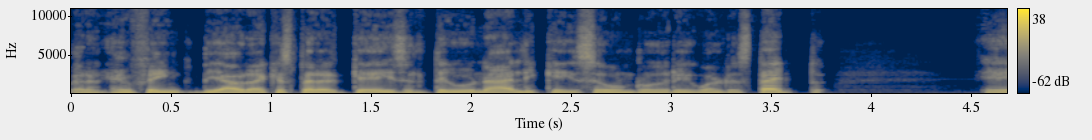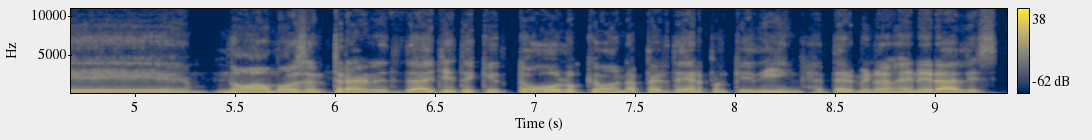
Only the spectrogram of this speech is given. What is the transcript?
pero, en fin, habrá que esperar qué dice el tribunal y qué dice don Rodrigo al respecto. Eh, no vamos a entrar en detalles de que todo lo que van a perder, porque en términos generales,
